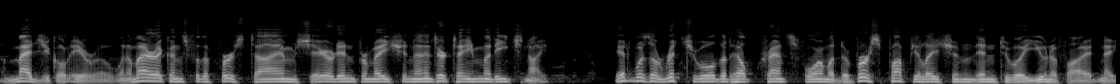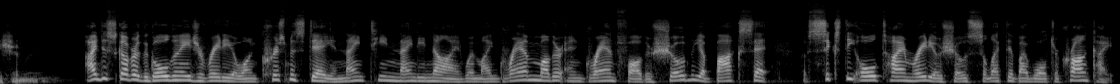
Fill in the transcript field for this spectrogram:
a magical era when Americans for the first time shared information and entertainment each night. It was a ritual that helped transform a diverse population into a unified nation. I discovered the golden age of radio on Christmas Day in 1999 when my grandmother and grandfather showed me a box set of 60 old time radio shows selected by Walter Cronkite.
